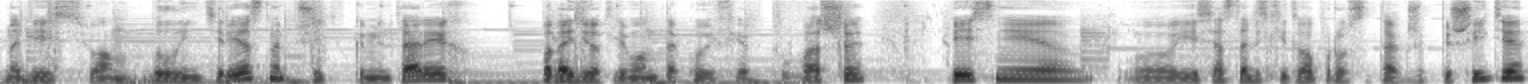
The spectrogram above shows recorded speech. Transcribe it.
Надеюсь, вам было интересно. Пишите в комментариях, подойдет ли вам такой эффект в ваши песни. Э, если остались какие-то вопросы, также пишите.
